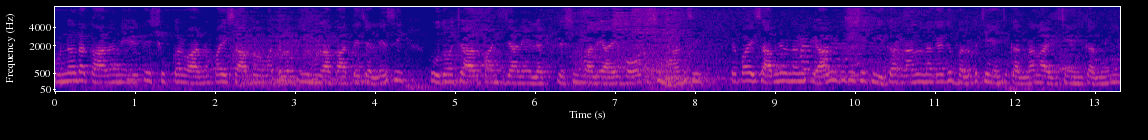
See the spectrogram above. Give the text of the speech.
ਉਹਨਾਂ ਦਾ ਕਾਰਨ ਇਹ ਕਿ ਸ਼ੁੱਕਰਵਾਰ ਨੂੰ ਭਾਈ ਸਾਹਿਬ ਮਤਲਬ ਕਿ ਮੁਲਾਕਾਤ ਤੇ ਚੱਲੇ ਸੀ। ਉਦੋਂ ਚਾਰ ਪੰਜ ਜਾਣੇ ਇਲੈਕਟ੍ਰੀਸ਼ੀਅਨ ਵਾਲੇ ਆਏ ਬਹੁਤ ਸਮਾਨ ਸੀ। ਤੇ ਭਾਈ ਸਾਹਿਬ ਨੇ ਉਹਨਾਂ ਨੂੰ ਕਿਹਾ ਵੀ ਕਿ ਤੁਸੀਂ ਕੀ ਕਰਨਾ? ਉਹਨਾਂ ਕਿਹਾ ਕਿ ਬਲਬ ਚੇਂਜ ਕਰਨਾ ਲਾਈਟ ਚੇਂਜ ਕਰਨੀ ਹੈ।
